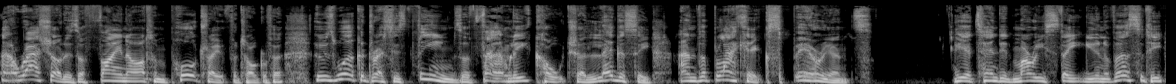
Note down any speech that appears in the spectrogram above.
Now, Rashod is a fine art and portrait photographer whose work addresses themes of family, culture, legacy, and the black experience. He attended Murray State University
